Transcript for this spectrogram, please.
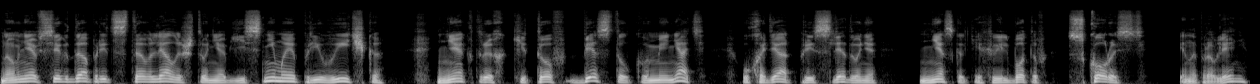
но мне всегда представлялось, что необъяснимая привычка некоторых китов без толку менять, уходя от преследования нескольких вельботов, скорость и направление,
